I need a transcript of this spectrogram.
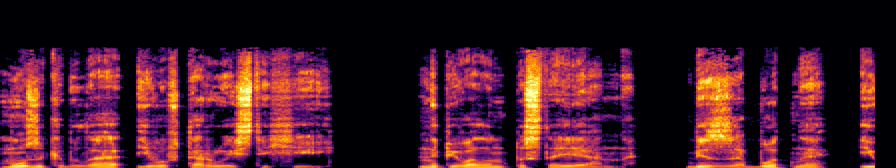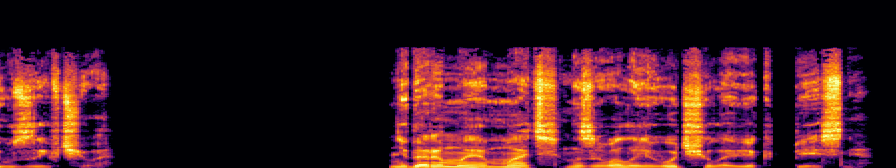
Музыка была его второй стихией. Напевал он постоянно, беззаботно и узывчиво. Недаром моя мать называла его «человек-песня».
